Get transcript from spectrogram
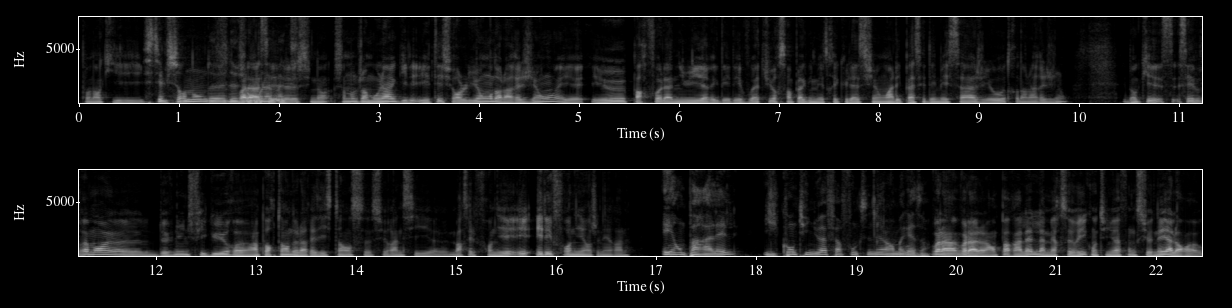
pendant qu'il C'était le surnom de, de Jean voilà, Moulin c'est Max. le surnom de Jean Moulin. Il, il était sur Lyon, dans la région, et, et eux, parfois la nuit, avec des, des voitures sans plaque d'immatriculation, allaient passer des messages et autres dans la région. Et donc c'est c'est vraiment euh, devenu une figure euh, importante de la résistance sur Annecy, Marcel Fournier, et, et les Fourniers en général. Et en parallèle, ils continuent à faire fonctionner leur magasin. Voilà, voilà. En parallèle, la mercerie continue à fonctionner. Alors, euh,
